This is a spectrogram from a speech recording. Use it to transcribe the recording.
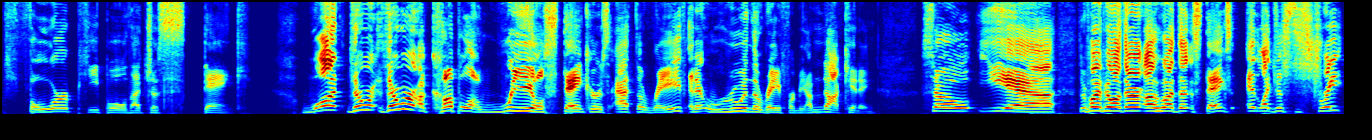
four people that just stank. One, there were there were a couple of real stankers at the rave, and it ruined the rave for me. I'm not kidding. So yeah, there are probably people out there uh, who had the stanks and like just straight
